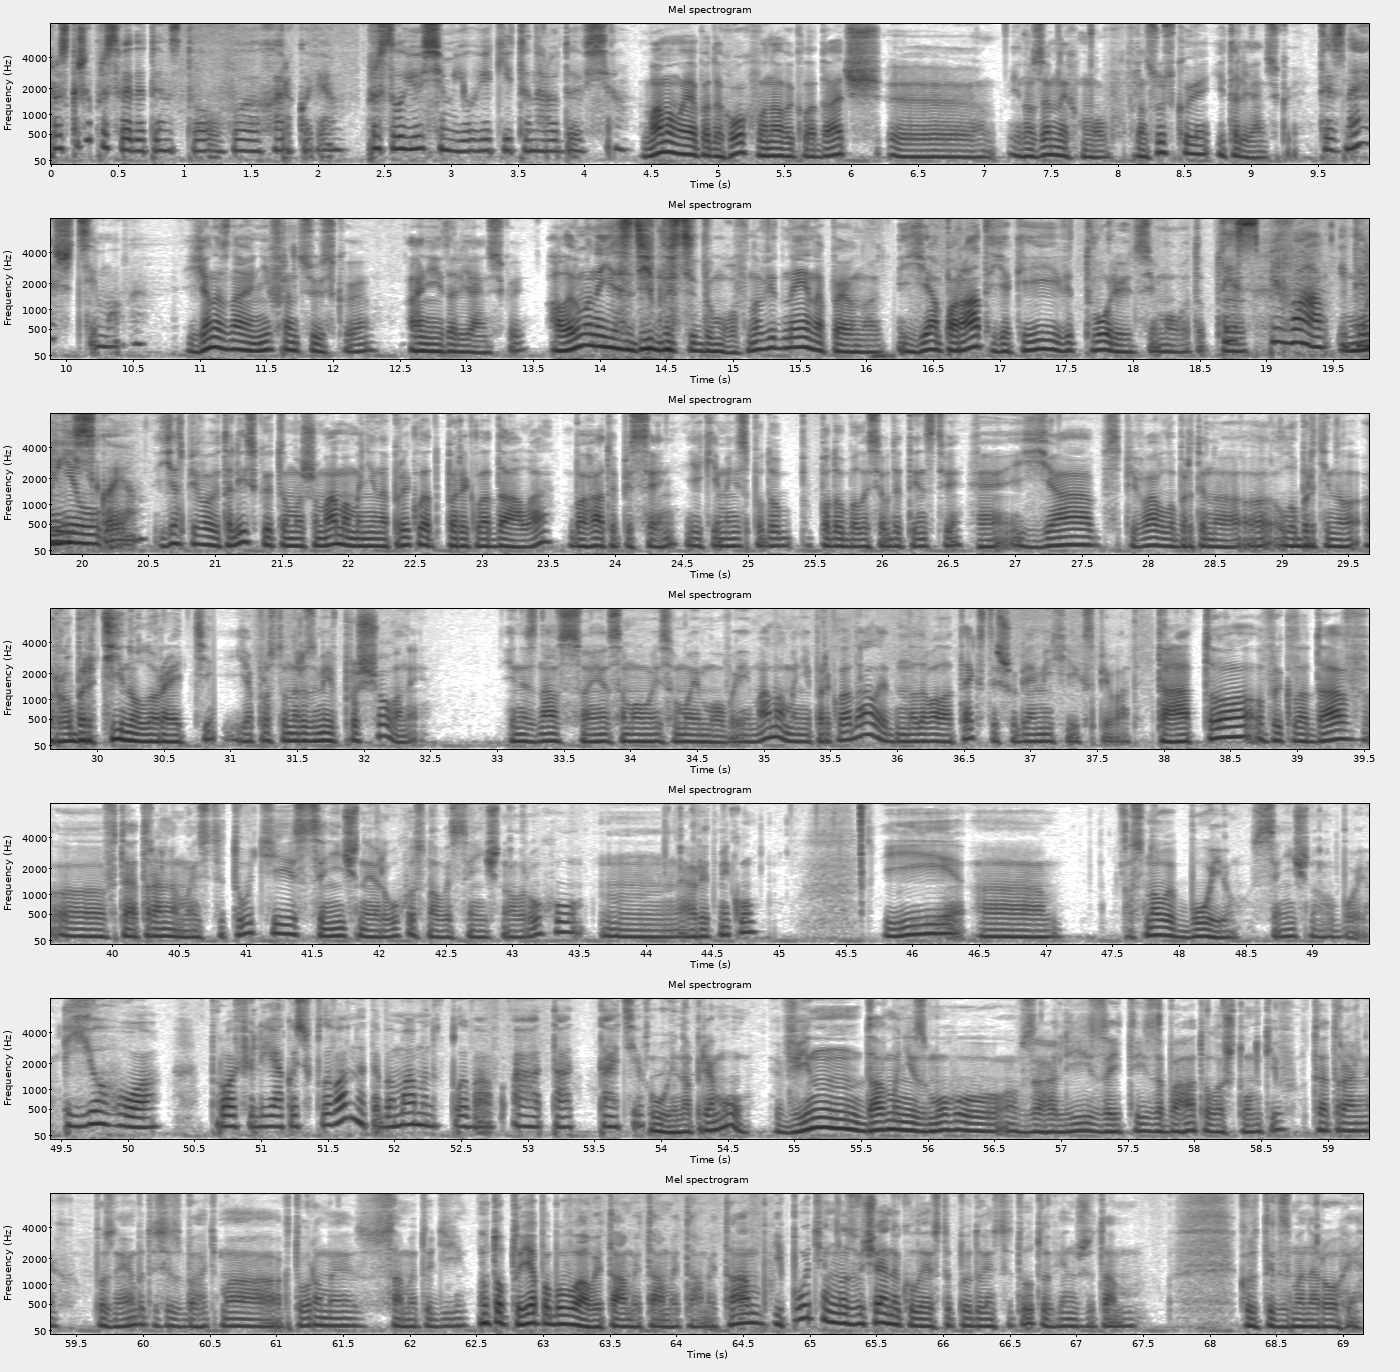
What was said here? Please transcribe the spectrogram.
Розкажи про своє дитинство в Харкові, про свою сім'ю, в якій ти народився. Мама моя педагог, вона викладач е, іноземних мов французької, італіянської. Ти знаєш ці мови? Я не знаю ні французької, ані італійської, але в мене є здібності до мов. Ну від неї, напевно, є апарат, який відтворює ці мови. Тобто Ти співав мені- італійською. я співаю італійською, тому що мама мені, наприклад, перекладала багато пісень, які мені подобалися в дитинстві. Е, Я співав Лобертино, Лобертіно, Робертіно Лоретті. Я просто не розумів, про що вони. І не знав самої самої мови. І мама мені перекладала надавала тексти, щоб я міг їх співати. Тато викладав е, в театральному інституті сценічний рух, основи сценічного руху, ритміку і е, основи бою, сценічного бою. Його профіль якось впливав на тебе, мамин впливав, а та, татів. Ой, напряму. Він дав мені змогу взагалі зайти за багато лаштунків театральних, познайомитися з багатьма акторами саме тоді. Ну тобто я побував і там, і там, і там, і там. І потім, ну, звичайно, коли я вступив до інституту, він вже там крутив з мене роги.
